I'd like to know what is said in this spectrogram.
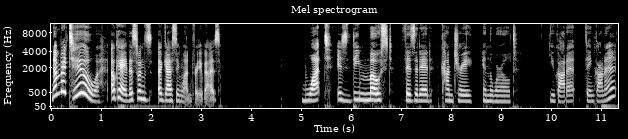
Number two. Okay, this one's a guessing one for you guys. What is the most visited country in the world? You got it. Think on it.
